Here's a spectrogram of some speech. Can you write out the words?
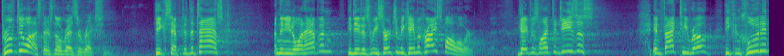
Prove to us there's no resurrection." He accepted the task. And then you know what happened? He did his research and became a Christ follower. Gave his life to Jesus. In fact, he wrote, he concluded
